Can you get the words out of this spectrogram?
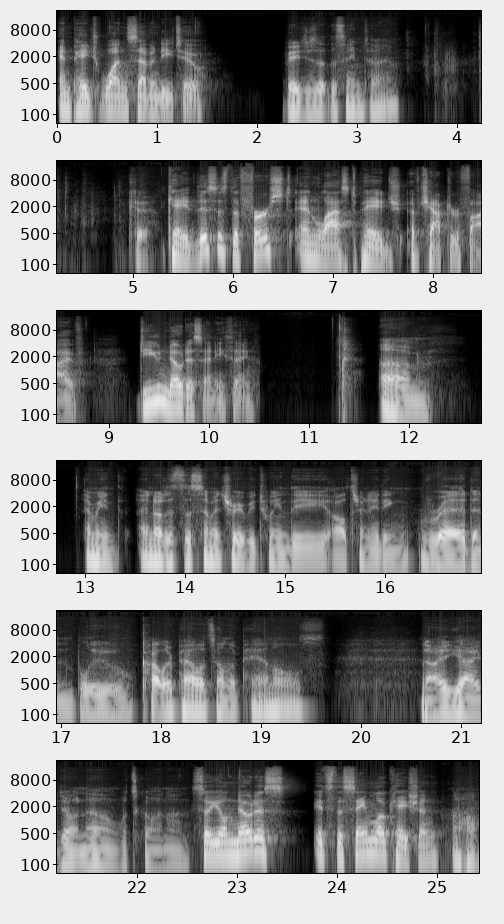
and page 172. Pages at the same time? Okay. Okay, this is the first and last page of chapter 5. Do you notice anything? Um I mean, I noticed the symmetry between the alternating red and blue color palettes on the panels. No, yeah, I don't know what's going on. So you'll notice it's the same location. Uh-huh.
